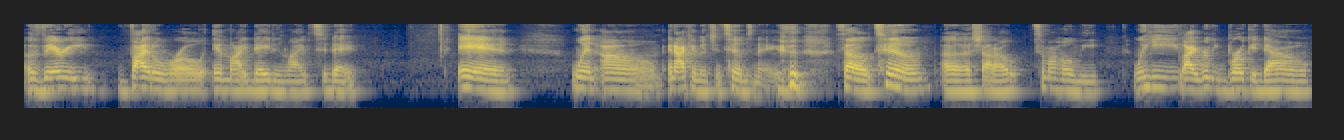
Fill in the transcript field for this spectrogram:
a very vital role in my dating life today. And when um and I can mention Tim's name. so Tim, uh shout out to my homie, when he like really broke it down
